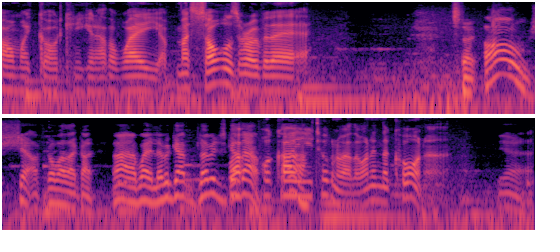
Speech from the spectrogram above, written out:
Oh my god, can you get out of the way? My souls are over there. So, oh shit! I forgot about that guy. Ah, wait. Let me get. Let me just get What, down. what guy Ah, are you talking about? The one in the corner? Yeah.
